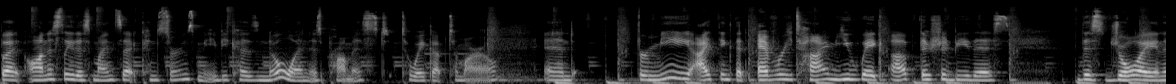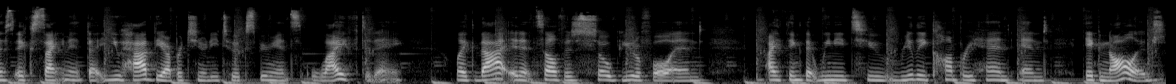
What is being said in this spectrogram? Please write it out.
But honestly, this mindset concerns me because no one is promised to wake up tomorrow. And for me, I think that every time you wake up, there should be this this joy and this excitement that you have the opportunity to experience life today. Like that in itself is so beautiful and I think that we need to really comprehend and acknowledge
